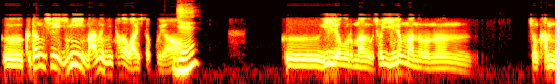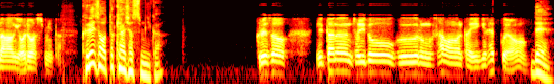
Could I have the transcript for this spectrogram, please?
그, 그 당시에 이미 많은 인파가 와 있었고요. 예. 그 인력으로만 저희 인력만으로는 좀 감당하기 어려웠습니다. 그래서 어떻게 하셨습니까? 그래서 일단은 저희도 그런 상황을 다 얘기를 했고요. 네.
